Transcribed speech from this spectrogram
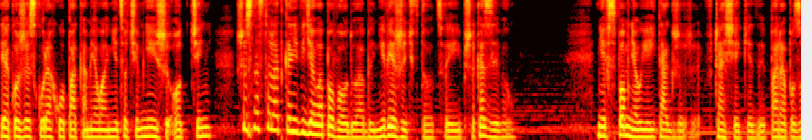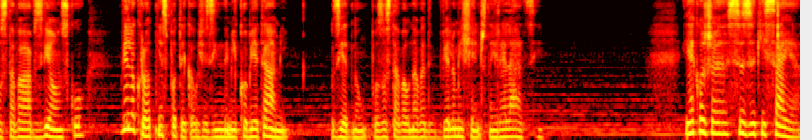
Jako, że skóra chłopaka miała nieco ciemniejszy odcień, szesnastolatka nie widziała powodu, aby nie wierzyć w to, co jej przekazywał. Nie wspomniał jej także, że w czasie, kiedy para pozostawała w związku, wielokrotnie spotykał się z innymi kobietami. Z jedną pozostawał nawet w wielomiesięcznej relacji. Jako, że Suzuki Saya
